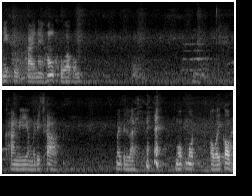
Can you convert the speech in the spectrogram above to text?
นี่คือภายในห้องครัวผมอืม ข้างนี้ยังไม่ได้ฉากไม่เป็นไร งบหมดเอาไว้ก่อน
